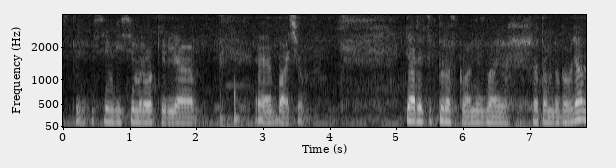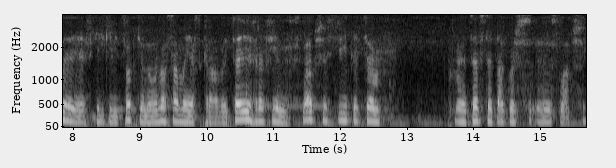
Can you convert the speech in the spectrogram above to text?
скільки 7-8 років я е, бачив. Ця рецептура скла, не знаю, що там додавали, скільки відсотків, але вона саме яскраве. Цей графін слабше світиться. Е, Це все також е, слабше.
